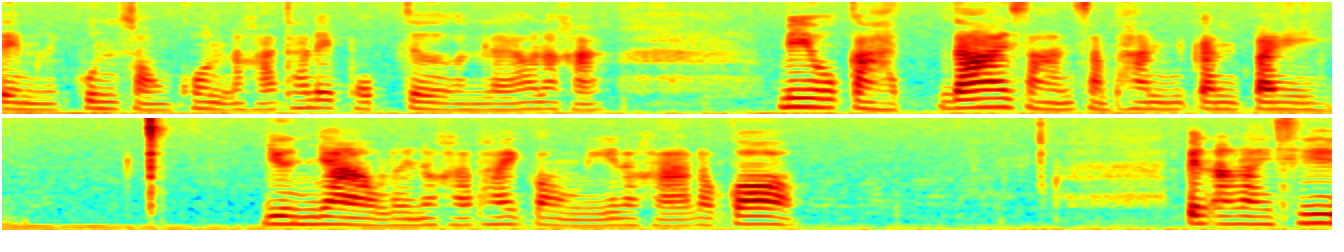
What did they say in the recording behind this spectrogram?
ต็มๆเลยคุณสองคนนะคะ ถ้าได้พบเจอกันแล้วนะคะ มีโอกาสได้สารสัมพันธ์กันไปยืนยาวเลยนะคะไพ่กองนี้นะคะ แล้วก็ เป็นอะไรที่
